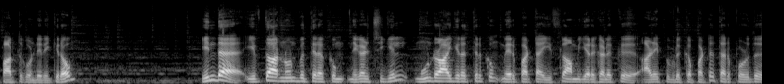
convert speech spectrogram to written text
பார்த்து கொண்டிருக்கிறோம். இந்த இஃப்தார் நோன்பு திறக்கும் நிகழ்ச்சியில் மூன்றாயிரத்திற்கும் மேற்பட்ட இஸ்லாமியர்களுக்கு அழைப்பு விடுக்கப்பட்டு தற்பொழுது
